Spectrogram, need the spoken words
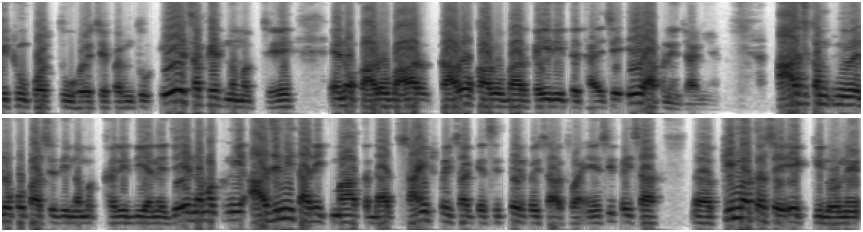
મીઠું પહોંચતું હોય છે, પરંતુ એ સફેદ નમક છે, એનો કારોબાર કાળો કારોબાર કઈ રીતે થાય છે એ આપણે જાણીએ. આ જ કંપનીઓ એ લોકો પાસેથી નમક ખરીદી અને જે નમકની આજની તારીખમાં કદાચ સાહીઠ પૈસા કે સિત્તેર પૈસા અથવા એસી પૈસા કિંમત હશે એક કિલોને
